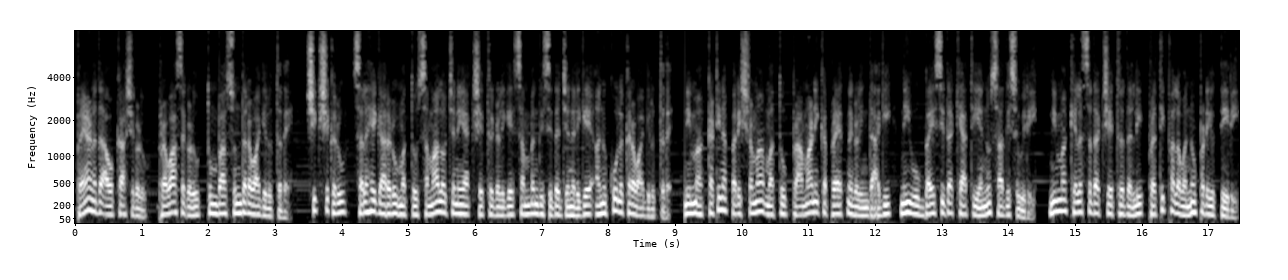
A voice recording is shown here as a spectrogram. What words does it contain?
ಪ್ರಯಾಣದ ಅವಕಾಶಗಳು, ಪ್ರವಾಸಗಳು ತುಂಬಾ ಸುಂದರವಾಗಿರುತ್ತದೆ. ಶಿಕ್ಷಕರು, ಸಲಹೆಗಾರರು ಮತ್ತು ಸಮಾಲೋಚನೆಯ ಕ್ಷೇತ್ರಗಳಿಗೆ ಸಂಬಂಧಿಸಿದ ಜನರಿಗೆ ಅನುಕೂಲಕರವಾಗಿರುತ್ತದೆ. ನಿಮ್ಮ ಕಠಿಣ ಪರಿಶ್ರಮ ಮತ್ತು ಪ್ರಾಮಾಣಿಕ ಪ್ರಯತ್ನಗಳಿಂದಾಗಿ ನೀವು ಬಯಸಿದ ಖ್ಯಾತಿಯನ್ನು ಸಾಧಿಸುವಿರಿ. ನಿಮ್ಮ ಕೆಲಸದ ಕ್ಷೇತ್ರದಲ್ಲಿ ಪ್ರತಿಫಲವನ್ನು ಪಡೆಯುತ್ತೀರಿ.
